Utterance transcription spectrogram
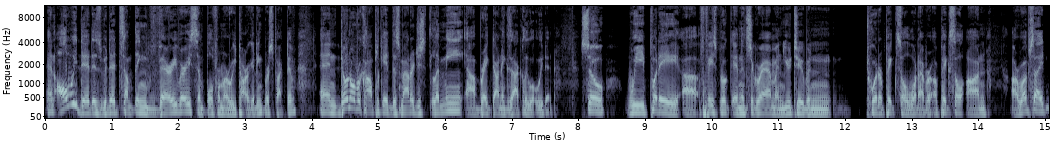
And all we did is we did something very, very simple from a retargeting perspective. And don't overcomplicate this matter. Just let me uh, break down exactly what we did. So we put a uh, Facebook and Instagram and YouTube and Twitter pixel, whatever, a pixel on our website.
